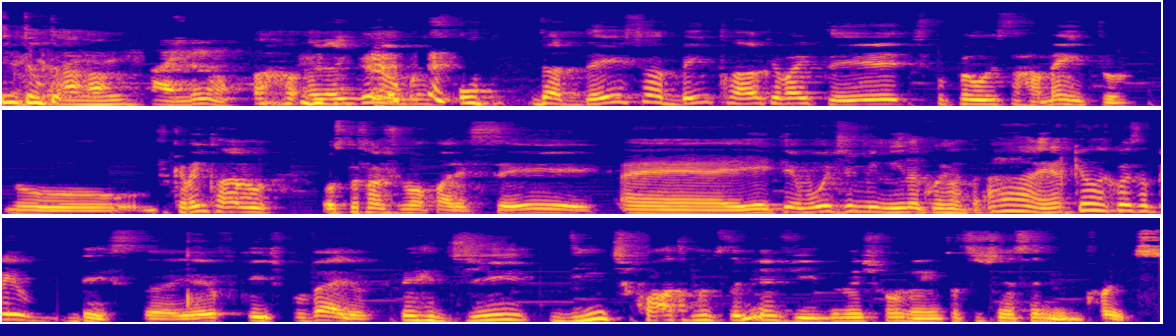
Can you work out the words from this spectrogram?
Então, Isekai aí? Ainda não. Ainda não, mas o da deixa bem claro que vai ter, tipo, pelo encerramento, no... fica bem claro os personagens vão aparecer, é, e aí tem um monte de menina correndo. Ah, é aquela coisa meio besta. E aí eu fiquei, tipo, velho, perdi 24 minutos da minha vida neste momento assistindo esse anime, foi isso.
